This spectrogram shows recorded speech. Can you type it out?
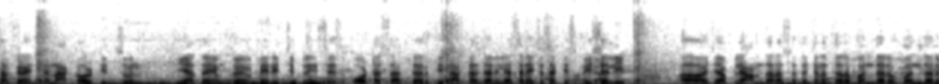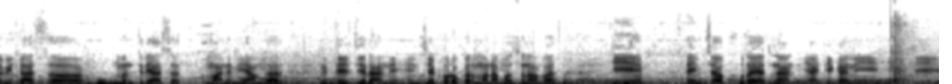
सगळ्यांच्या नाकावर टिचून. ही आता एम टू एम फेरीची प्रिन्सेस बोट असतात तर ती दाखल झालेली असतात याच्यासाठी स्पेशली जे आपले आमदार असतात त्याच्यानंतर बंदर बंदर विकास मंत्री असत माननीय आमदार नितेशजी राणे. यांचे खरोखर मनापासून आभार की त्यांच्या प्रयत्नान या ठिकाणी ही जी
